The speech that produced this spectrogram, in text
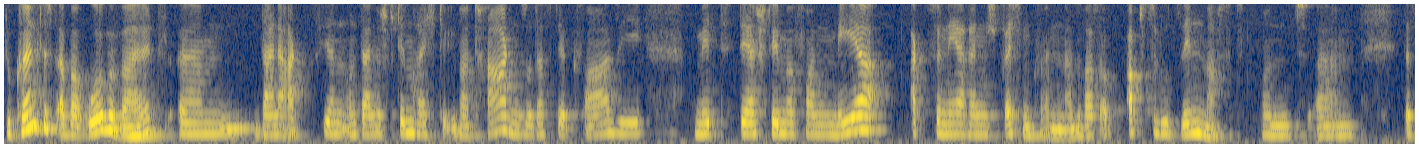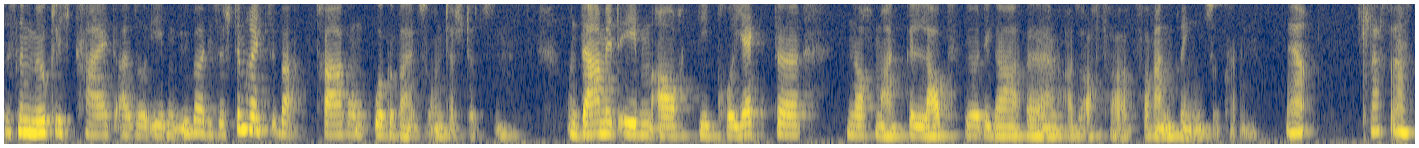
Du könntest aber Urgewalt ähm, deine Aktien und deine Stimmrechte übertragen, sodass wir quasi mit der Stimme von mehr Aktionärinnen sprechen können, also was absolut Sinn macht. Und ähm, das ist eine Möglichkeit, also eben über diese Stimmrechtsübertragung Urgewalt zu unterstützen und damit eben auch die Projekte nochmal glaubwürdiger, äh, also auch vor, voranbringen zu können. Ja. Klasse.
